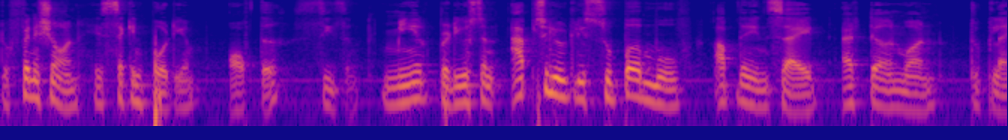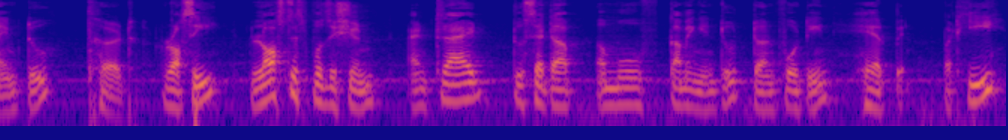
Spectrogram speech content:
To finish on his second podium of the season. Mir produced an absolutely superb move up the inside at turn 1 to climb to third. Rossi lost his position and tried to set up a move coming into turn 14 hairpin. But he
